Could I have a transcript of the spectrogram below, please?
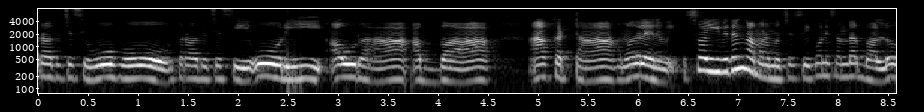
తర్వాత వచ్చేసి ఓహో తర్వాత వచ్చేసి ఓరి ఔరా అబ్బా ఆకట్ట మొదలైనవి. సో ఈ విధంగా మనం వచ్చేసి కొన్ని సందర్భాల్లో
